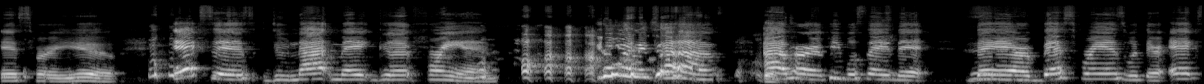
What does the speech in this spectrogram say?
is for you. Exes do not make good friends. Too many times I've heard people say that they hmm. are best friends with their ex.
